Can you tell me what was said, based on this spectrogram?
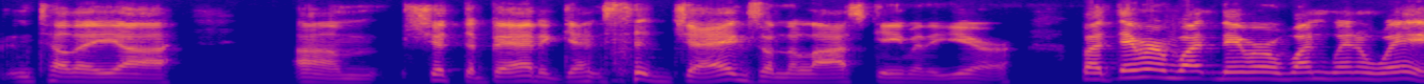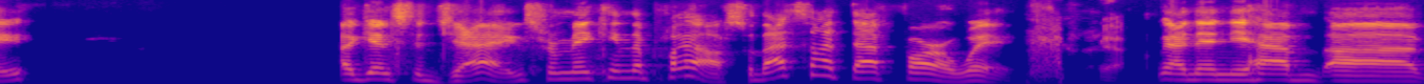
until they uh um shit the bed against the Jags on the last game of the year. But they were what they were one win away against the Jags from making the playoffs. So that's not that far away. Yeah. And then you have uh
